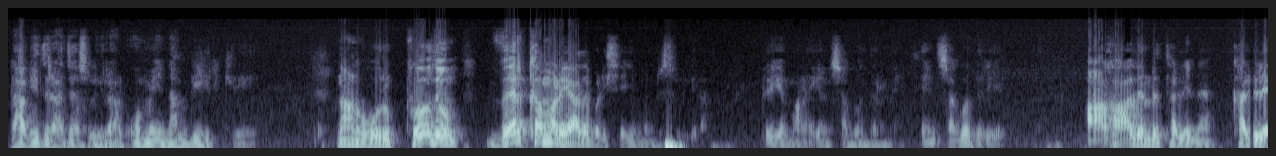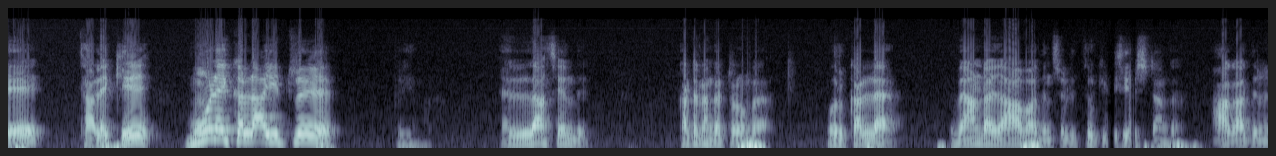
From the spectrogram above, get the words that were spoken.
தாவீது ராஜா சொல்கிறார் உண்மை நம்பி இருக்கிறேன். நான் ஒருபோதும் வேர்க்கமடையாதபடி செய்யும் என்று சொல்கிறார். பிரியமான என் சகோதரனே என் சகோதரியே ஆகாதென்று தள்ளின கல்லே தலைக்கு மூளைக்கல்லாயிற்று. பிரியமான எல்லாம் சேர்ந்து கட்டணம் கட்டுறவங்க ஒரு கல்லை வேண்டாம் இது ஆகாதுன்னு சொல்லி தூக்கி வீசி வச்சுட்டாங்க. ஆகாதுன்னு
